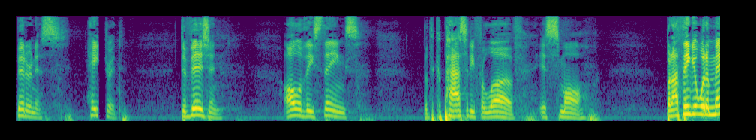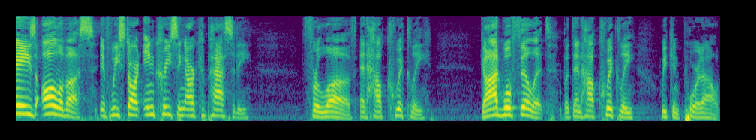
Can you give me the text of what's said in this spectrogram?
bitterness, hatred, division, all of these things. But the capacity for love is small. But I think it would amaze all of us if we start increasing our capacity for love at how quickly God will fill it, but then how quickly we can pour it out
